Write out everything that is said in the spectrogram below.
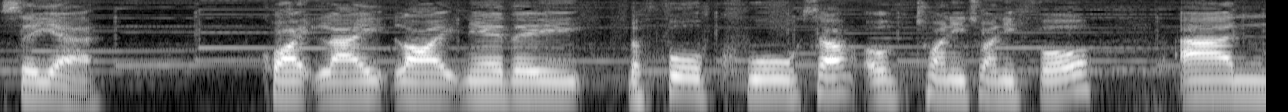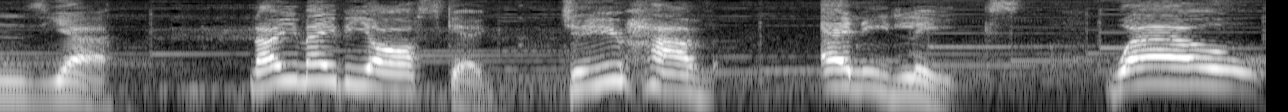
so yeah, quite late, like near the the fourth quarter of 2024. And yeah, now you may be asking, do you have any leaks? Well,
